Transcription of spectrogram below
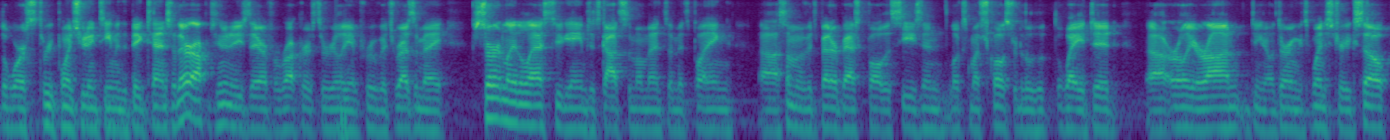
the worst three-point shooting team in the Big Ten. So there are opportunities there for Rutgers to really improve its resume. Certainly, the last two games, it's got some momentum. It's playing uh, some of its better basketball this season. Looks much closer to the, the way it did uh, earlier on, you know, during its win streak. So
